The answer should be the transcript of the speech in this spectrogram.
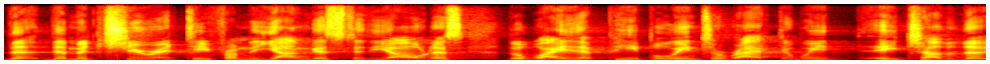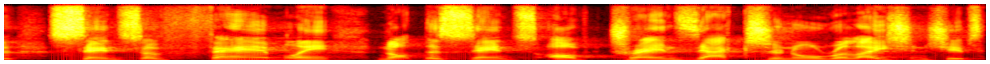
the, the maturity from the youngest to the oldest, the way that people interacted with each other, the sense of family, not the sense of transactional relationships.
